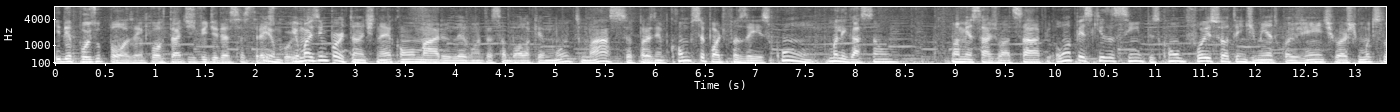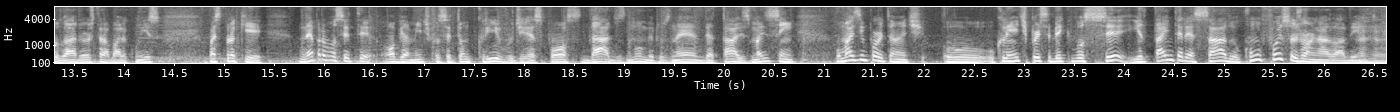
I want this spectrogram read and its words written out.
e depois o pós. É importante dividir essas três e, coisas. E o mais importante, né? Como o Mário levanta essa bola que é muito massa, por exemplo, como você pode fazer isso? Com uma ligação, uma mensagem WhatsApp ou uma pesquisa simples, como foi o seu atendimento com a gente. Eu acho que muitos lugares hoje trabalham com isso. Mas para quê? Não é para você ter, obviamente, você ter um crivo de respostas, dados, números, né, detalhes, mas sim, o mais importante, o, o cliente perceber que você está interessado, como foi sua jornada lá dentro. Uhum.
